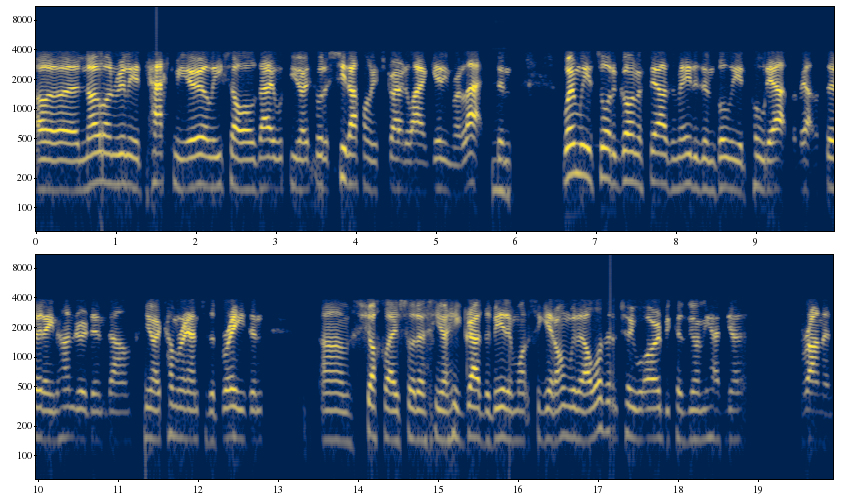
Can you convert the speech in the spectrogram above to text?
uh, no one really attacked me early, so I was able to, you know, sort of sit up on him straight away and get him relaxed. Mm. And when we had sort of gone a thousand metres and Bully had pulled out about the 1300 and, um, you know, come around to the breeze and um, Shockwave sort of, you know, he grabbed the bit and wants to get on with it. I wasn't too worried because we only had, you know, run and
